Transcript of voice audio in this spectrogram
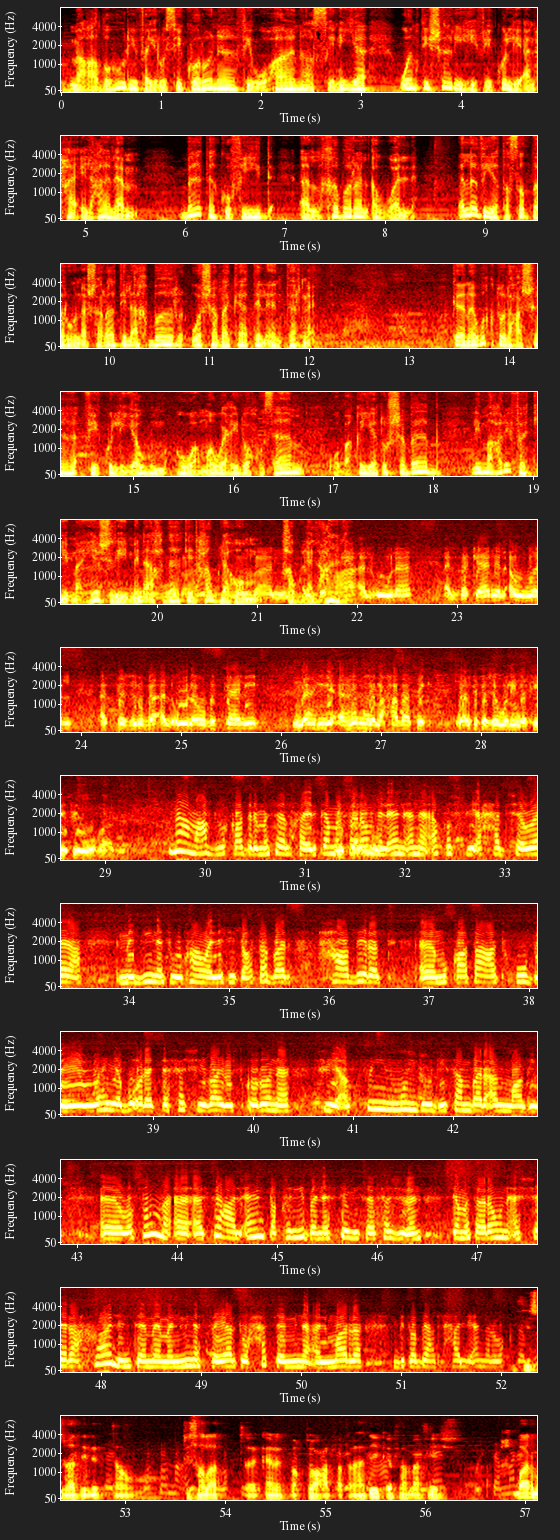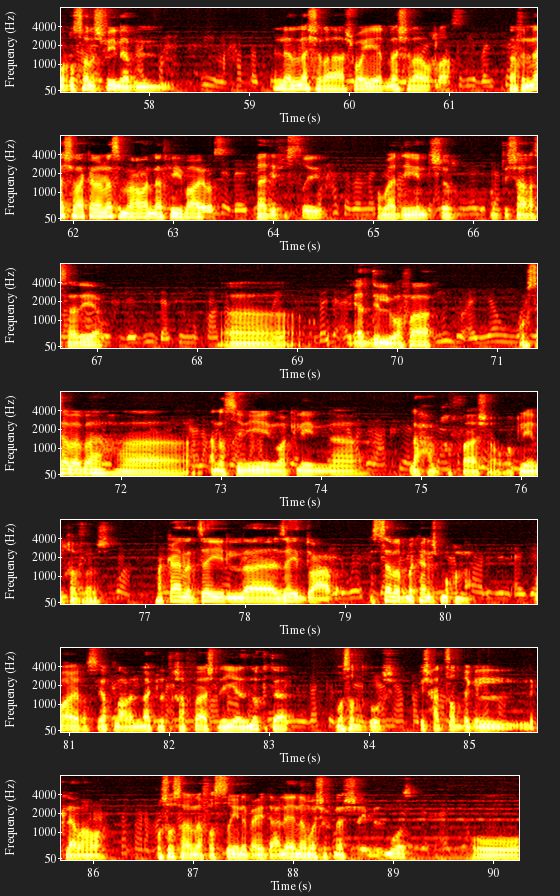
مع ظهور فيروس كورونا في ووهان الصينية وانتشاره في كل أنحاء العالم بات كوفيد الخبر الأول الذي يتصدر نشرات الأخبار وشبكات الإنترنت. كان وقت العشاء في كل يوم هو موعد حسام وبقية الشباب لمعرفة ما يجري من أحداث حولهم حول العالم. الأولى المكان الأول التجربة الأولى وبالتالي ما هي أهم لحظاتك وأنت تجولين في في ووهان نعم عبد القادر مساء الخير. كما ترون. الآن أنا أقف في أحد شوارع مدينة ووهان والتي تعتبر حاضرة مقاطعة خوبي وهي بؤرة تفشي فيروس كورونا في الصين منذ ديسمبر الماضي. آه، وصلنا آه، الساعة الآن تقريبا الثالثة فجرا. كما ترون الشارع خال تماما من السيارات وحتى من المرة بطبيعة الحال لأن الوقت فيش غادي نت أو اتصالات كانت مقطوعة الفترة هذيك فما فيش أخبار ما توصلش فينا بال... إلا النشرة شوية النشرة وخلاص. ففي النشرة كنا نسمع إن في فيروس بادي في الصين وبادي ينتشر. انتشار سريع آه، يؤدي للوفاة وسببه آه، أن الصينيين واكلين آه، لحم خفاش أو واكلين خفاش. فكانت زي زي الدعابة. السبب ما كانش مقنع. فيروس يطلع من ماكلة خفاش اللي هي نكتة ما صدقوش. فيش حد صدق ال- الكلام هو. خصوصا أنا في الصين بعيد علينا ما شفناش شيء ملموس و.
